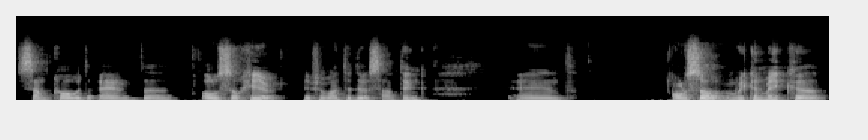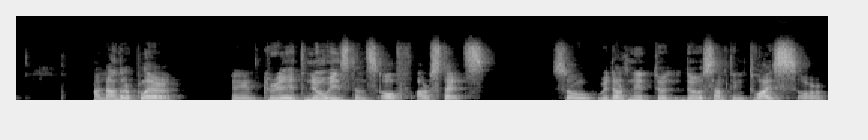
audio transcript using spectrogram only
Some code and uh, also here if you want to do something. And also we can make uh, another player and create new instance of our stats. So we don't need to do something twice or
